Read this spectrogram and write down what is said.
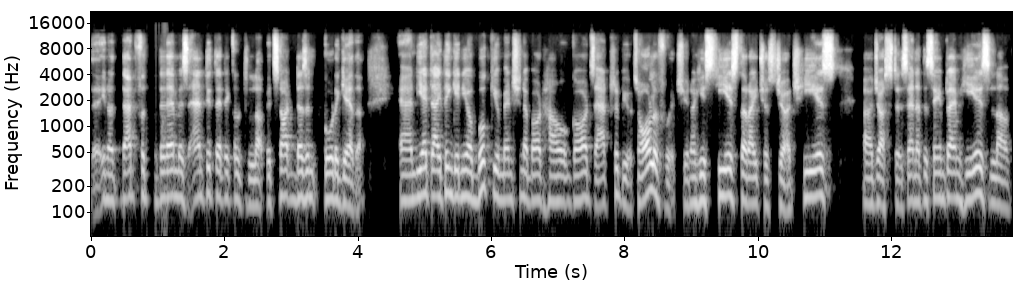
you know that for them is antithetical to love. It's not doesn't go together. And yet i think in your book you mention about how god's attributes all of which you know he's he is the righteous judge. He is uh, justice. And at the same time he is love.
